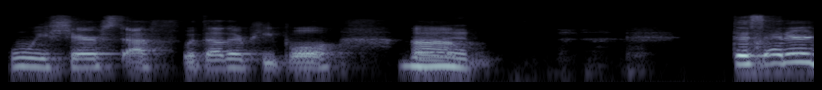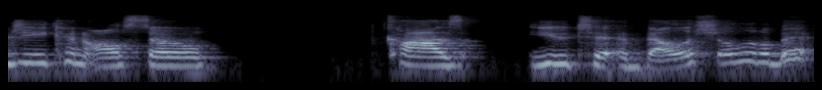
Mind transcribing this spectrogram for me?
when we share stuff with other people um, Right. this energy can also cause you to embellish a little bit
